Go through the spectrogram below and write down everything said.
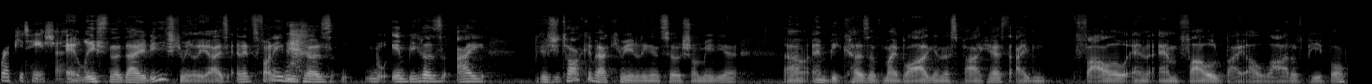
reputation. At least in the diabetes community, guys. And it's funny because, because I, because you talk about community and social media uh, and because of my blog and this podcast, I follow and am followed by a lot of people.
